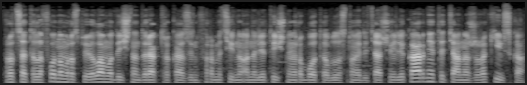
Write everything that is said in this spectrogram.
Про це телефоном розповіла медична директорка з інформаційно-аналітичної роботи обласної дитячої лікарні Тетяна Жураківська.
